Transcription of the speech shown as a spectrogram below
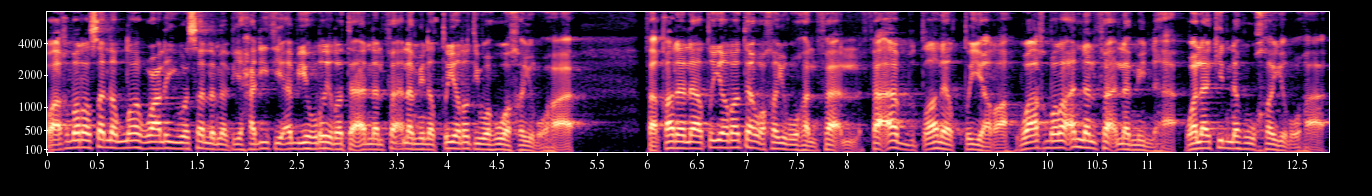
وأخبر صلى الله عليه وسلم في حديث أبي هريرة أن الفأل من الطيرة وهو خيرها. فقال لا طيرة وخيرها الفأل فأبطل الطيرة وأخبر أن الفأل منها ولكنه خيرها.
